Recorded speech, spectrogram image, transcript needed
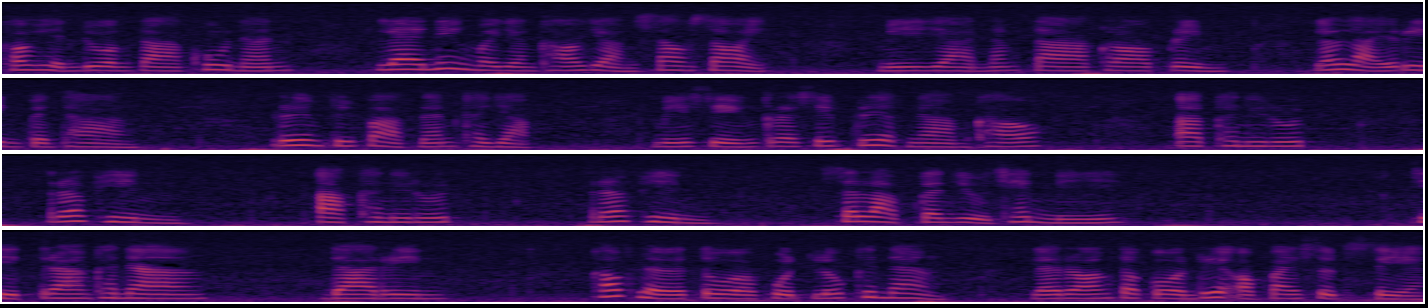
เขาเห็นดวงตาคู่นั้น แลนิ่งมายังเขาอย่างเศร้าส้อย มีหยาดน้ำตาคลอปริม แล้วไหลรินเป็นทาง ริมฝีปากนั้นขยับ มีเสียงกระซิบเรียกนามเขาอาคณิรุธระพินอาคณิรุธระพิน สลับกันอยู่เช่นนี้ จิตรางคนาง ดาริน เขาเผลอตัวผุดลุกขึ้นนั่ง และร้องตะโกนเรียกออกไปสุดเสียง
